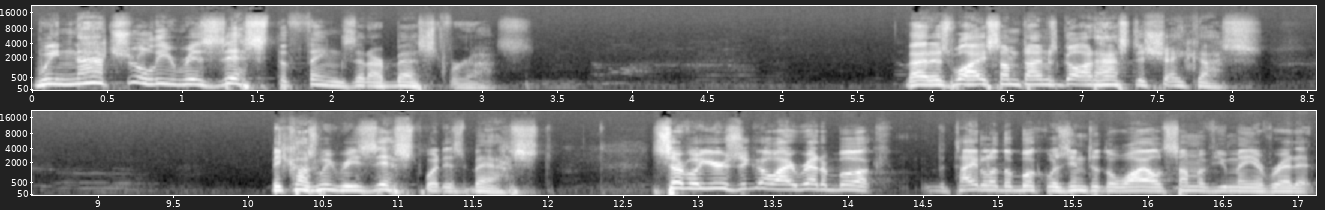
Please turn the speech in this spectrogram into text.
We naturally resist the things that are best for us. That is why sometimes God has to shake us because we resist what is best. Several years ago, I read a book. The title of the book was Into the Wild. Some of you may have read it.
